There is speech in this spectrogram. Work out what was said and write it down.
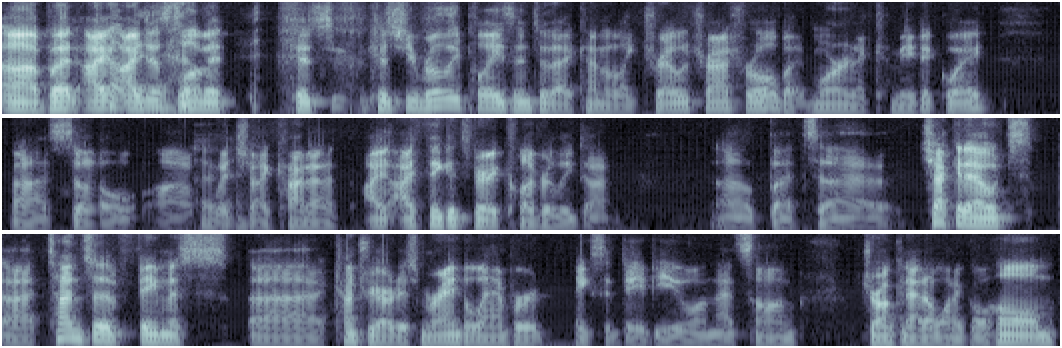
uh, but I I just love it because because she really plays into that kind of like trailer trash role, but more in a comedic way. Uh, so uh, Okay. which I kind of I I think it's very cleverly done. Uh, but uh, check it out. Uh, tons of famous uh, country artists. Miranda Lambert makes a debut on that song, "Drunk and I Don't Want to Go Home,"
